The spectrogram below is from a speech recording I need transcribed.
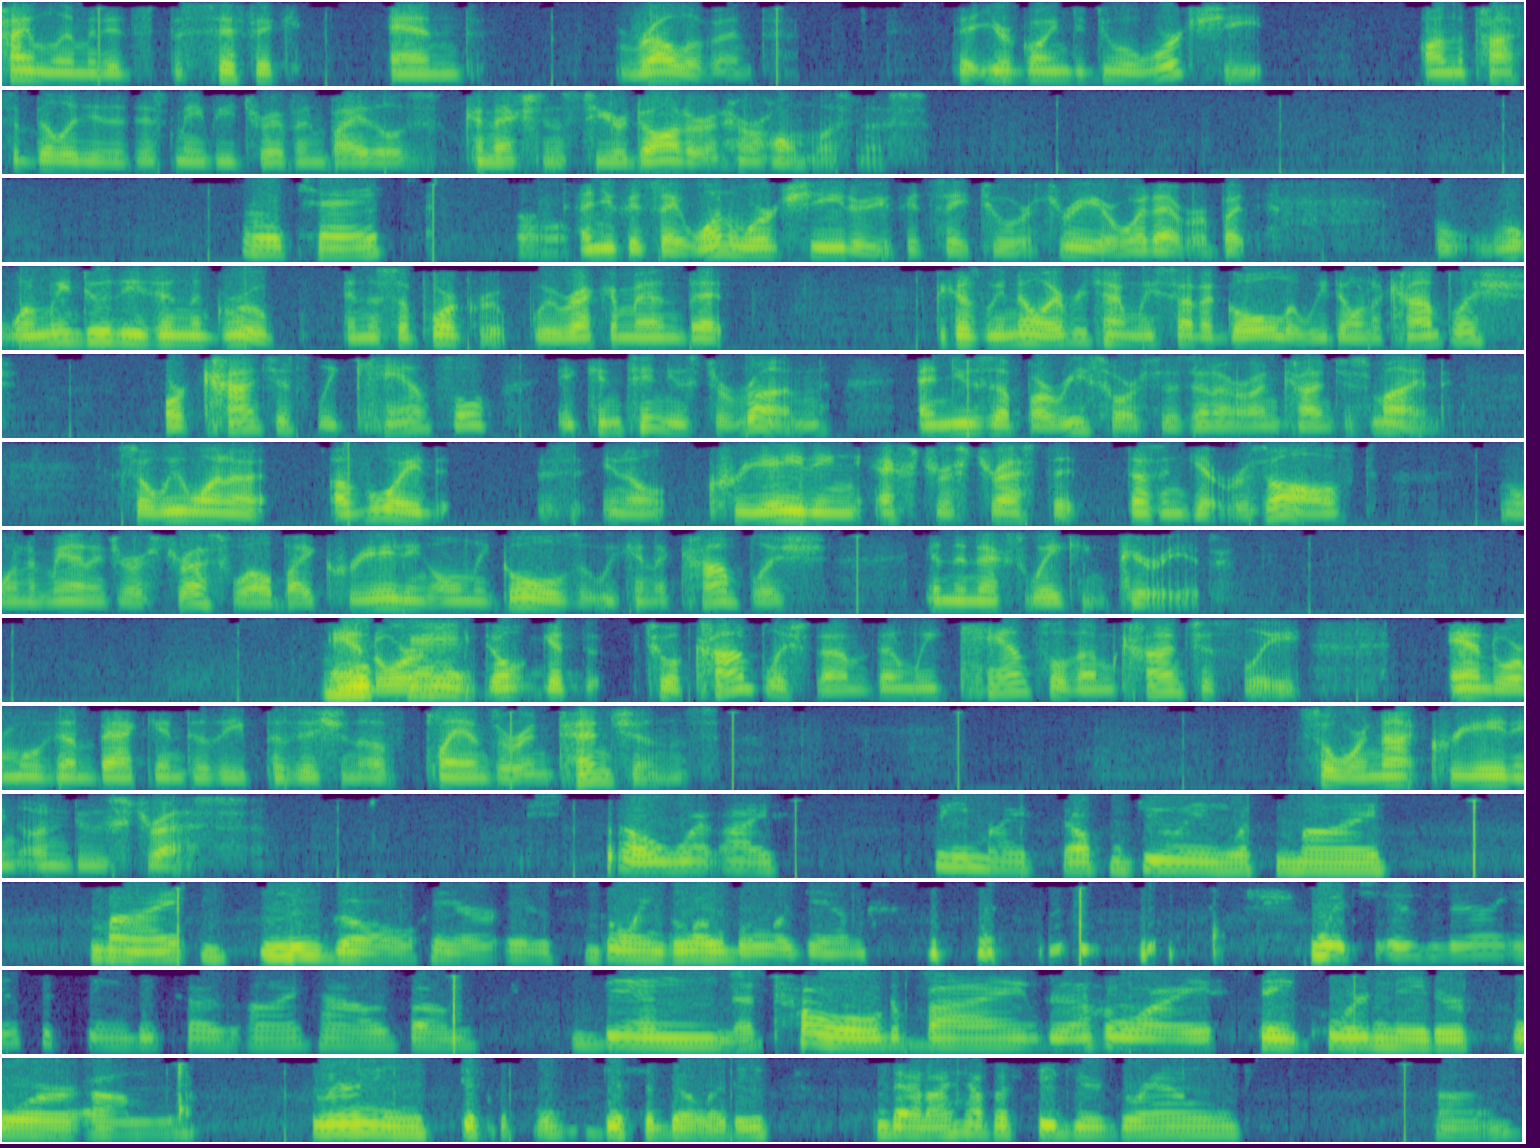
time limited, specific, and relevant that you're going to do a worksheet on the possibility that this may be driven by those connections to your daughter and her homelessness. Okay. And you could say one worksheet or you could say two or three or whatever. But when we do these in the group, in the support group, we recommend that because we know every time we set a goal that we don't accomplish or consciously cancel, it continues to run and use up our resources in our unconscious mind. So we want to avoid, you know, creating extra stress that doesn't get resolved. We want to manage our stress well by creating only goals that we can accomplish in the next waking period. Okay. And or if we don't get to, to accomplish them, then we cancel them consciously and or move them back into the position of plans or intentions so we're not creating undue stress. So what I see myself doing with my my new goal here is going global again. Which is very interesting because I have um, been told by the Hawaii State Coordinator for um, Learning dis- Disabilities that I have a figure ground um,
